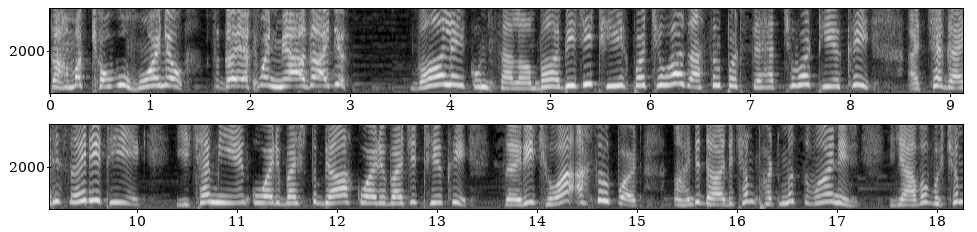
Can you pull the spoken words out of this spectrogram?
کانٛہہ ما کھیووُ ہونیو ژٕ گٔیکھ وۄنۍ مےٚ اگادِ وعلیکم سلام بھابی جی ٹھیٖک پٲٹھۍ چھِو حظ اصل پٲٹھۍ صحت چھُوا ٹھیٖکھٕے اتہِ چھا گرِ سٲری ٹھیٖک۔ یہِ چھا میٲنۍ کورِ بچہِ تہٕ بیاکھ کورِ بچہِ ٹھیٖکھٕے سٲری چھِوا اصل پٲٹھۍ أہنٛدِ دادِ چھم پھٔٹمٕژ وٲنِج یوٕ وٕچھُم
